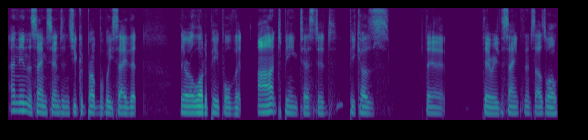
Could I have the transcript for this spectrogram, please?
And in the same sentence, you could probably say that there are a lot of people that aren't being tested because they're they're either saying to themselves, "Well,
